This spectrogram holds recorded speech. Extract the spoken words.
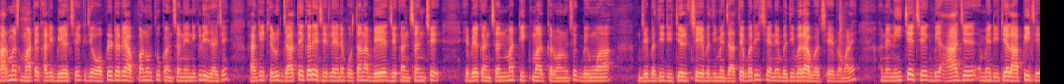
ફાર્મર્સ માટે ખાલી બે છે કે જે ઓપરેટરે આપવાનું હતું કન્સર્ન એ નીકળી જાય છે. કારણ કે ખેડૂત જાતે કરે છે એટલે એને પોતાના બે જે કન્સર્ન છે, એ બે કન્સર્નમાં ટીક માર્ક કરવાનું છે કે ભાઈ હું આ જે બધી ડિટેલ છે એ બધી મેં જાતે ભરી છે અને બધી બરાબર છે એ પ્રમાણે. અને નીચે છે કે ભાઈ આ જે મેં ડિટેલ આપી છે,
